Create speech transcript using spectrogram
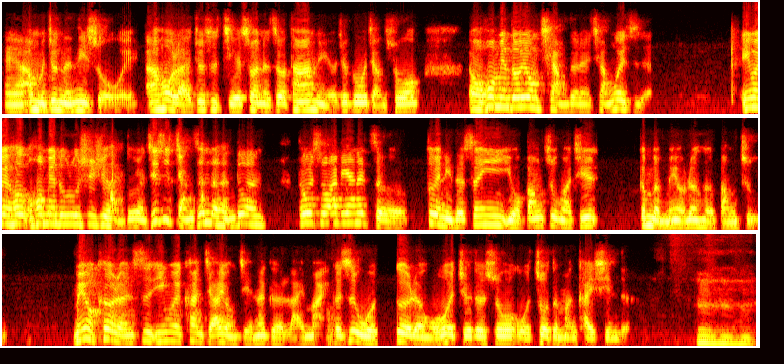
哎呀，我们就能力所为。然后后来就是结算了之后，他女儿就跟我讲说。哦，后面都用抢的呢，抢位置，因为后后面陆陆续续很多人。其实讲真的，很多人都会说阿迪安的者对你的生意有帮助吗？其实根本没有任何帮助，没有客人是因为看贾永杰那个来买。可是我个人我会觉得说我做的蛮开心的。嗯嗯嗯。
